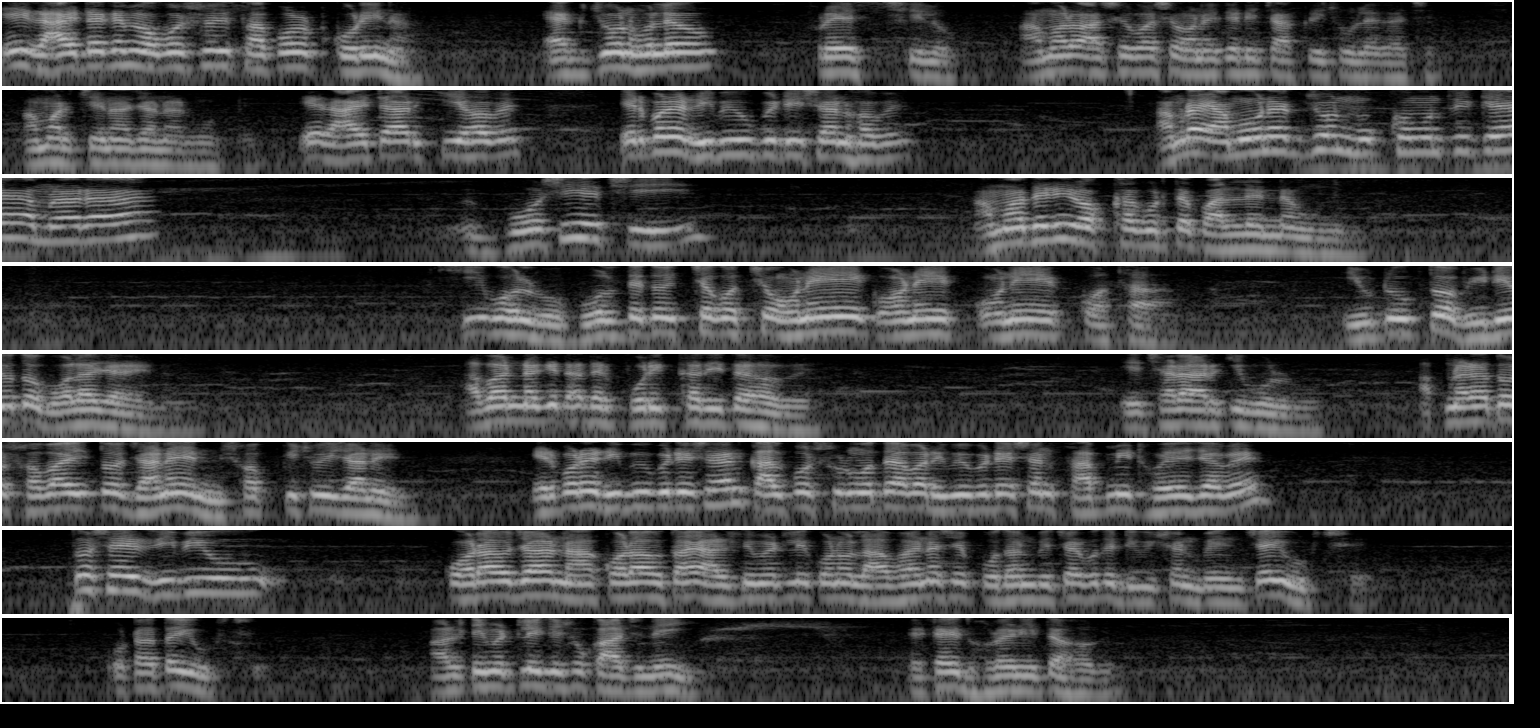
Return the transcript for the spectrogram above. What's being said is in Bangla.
এই রায়টাকে আমি অবশ্যই সাপোর্ট করি না। একজন হলেও ফ্রেশ ছিল। আমারও আশেপাশে অনেকেরই চাকরি চলে গেছে, আমার চেনা জানার মধ্যে। এ রায়টা আর কী হবে? এরপরে রিভিউ পিটিশান হবে। আমরা এমন একজন মুখ্যমন্ত্রীকে আমরা বসিয়েছি, আমাদেরই রক্ষা করতে পারলেন না উনি। কি বলব? বলতে তো ইচ্ছা করছে অনেক অনেক অনেক কথা। ইউটিউব তো ভিডিও তো বলা যায় না। আবার নাকি তাদের পরীক্ষা দিতে হবে। এছাড়া আর কি বলব? আপনারা তো সবাই তো জানেন, সব কিছুই জানেন। এরপরে রিভিউ পিটিশন কাল পরশুর মধ্যে আবার রিভিউ পিটিশন সাবমিট হয়ে যাবে। তো সেই রিভিউ করাও যা, না করাও তাই আলটিমেটলি কোনো লাভ হয় না। সে প্রধান বিচারপতি ডিভিশন বেঞ্চেই উঠছে। ওটাতেই উঠছে। আলটিমেটলি কিছু কাজ নেই। এটাই ধরে নিতে হবে।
